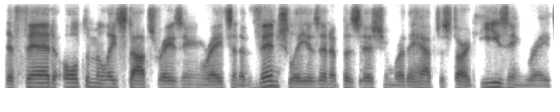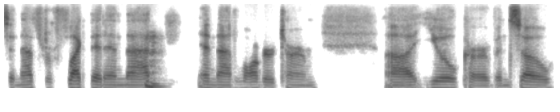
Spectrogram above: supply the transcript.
the Fed ultimately stops raising rates and eventually is in a position where they have to start easing rates. And that's reflected in that hmm. in that longer term uh, yield curve. And so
